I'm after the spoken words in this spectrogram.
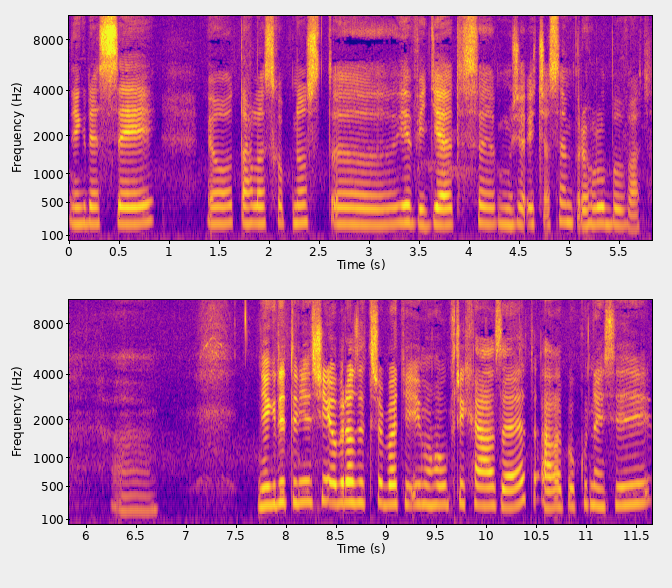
někde jsi. Jo, tahle schopnost e, je vidět se může i časem prohlubovat. E, Někdy ty vnitřní obrazy třeba ti i mohou přicházet, ale pokud nejsi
